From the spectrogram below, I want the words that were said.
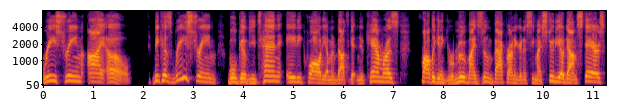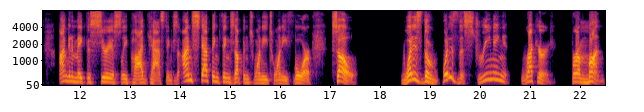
Restream.io, because Restream will give you 1080 quality. I'm about to get new cameras probably going to remove my Zoom background. You're going to see my studio downstairs. I'm going to make this seriously podcasting because I'm stepping things up in 2024. So, what is the what is the streaming record for a month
